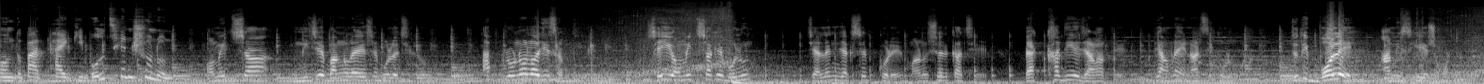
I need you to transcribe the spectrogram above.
বন্দ্যোপাধ্যায় কি বলছেন শুনুন। অমিত শাহ নিজে বাংলায় এসে বলেছিল আপ ক্রোনোলজি সমঝিয়ে সেই অমিত শাহকে বলুন চ্যালেঞ্জ অ্যাকসেপ্ট করে মানুষের কাছে ব্যাখ্যা দিয়ে জানাতে যে আমরা এনআরসি করব না। যদি বলে, আমি সিএ সমর্থন করব।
